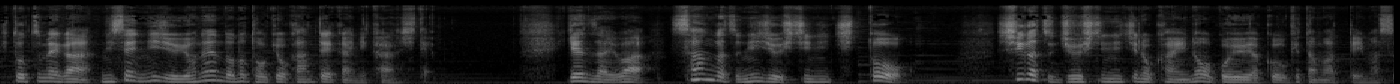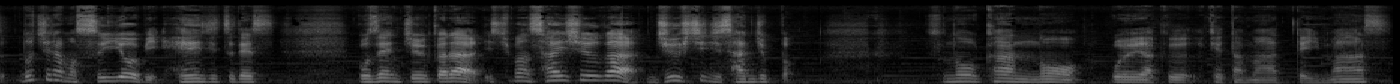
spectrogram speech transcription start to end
1つ目が2024年度の東京鑑定会に関して。現在は3月27日と4月17日の会のご予約を承っています。どちらも水曜日平日です。午前中から一番最終が17時30分。その間のご予約承っています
